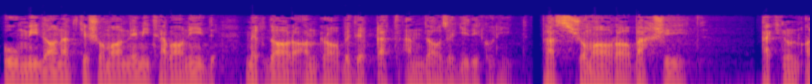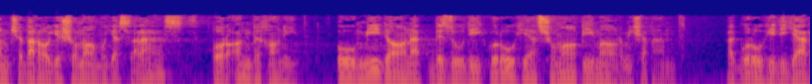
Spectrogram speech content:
او می‌داند که شما نمی توانید مقدار آن را به دقت اندازه گیری کنید. پس شما را بخشید. اکنون آنچه برای شما میسر است قرآن بخوانید. او می‌داند به زودی گروهی از شما بیمار می‌شوند و گروهی دیگر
